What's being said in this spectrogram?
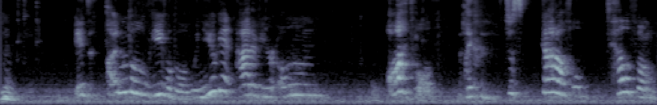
Hmm. it's unbelievable when you get out of your own awful, like just god awful telephone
